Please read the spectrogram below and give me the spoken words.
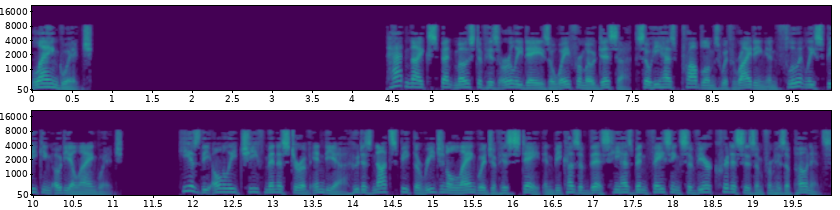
Language Patnaik spent most of his early days away from Odisha, so he has problems with writing and fluently speaking Odia language. He is the only Chief Minister of India who does not speak the regional language of his state and because of this he has been facing severe criticism from his opponents.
